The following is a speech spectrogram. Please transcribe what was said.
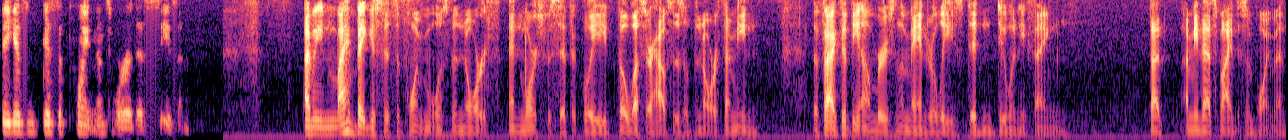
biggest disappointments were this season? I mean, my biggest disappointment was the North, and more specifically, the lesser houses of the North. I mean, the fact that the Umbers and the Manderlys didn't do anything. That I mean, that's my disappointment.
